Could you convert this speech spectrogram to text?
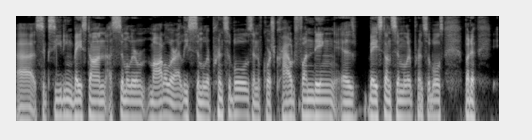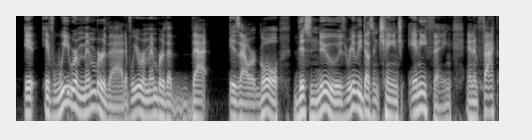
uh, succeeding based on a similar model or at least similar principles. And of course, crowdfunding is based on similar principles. But if, if, if we remember that, if we remember that that is our goal. This news really doesn't change anything. And in fact,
